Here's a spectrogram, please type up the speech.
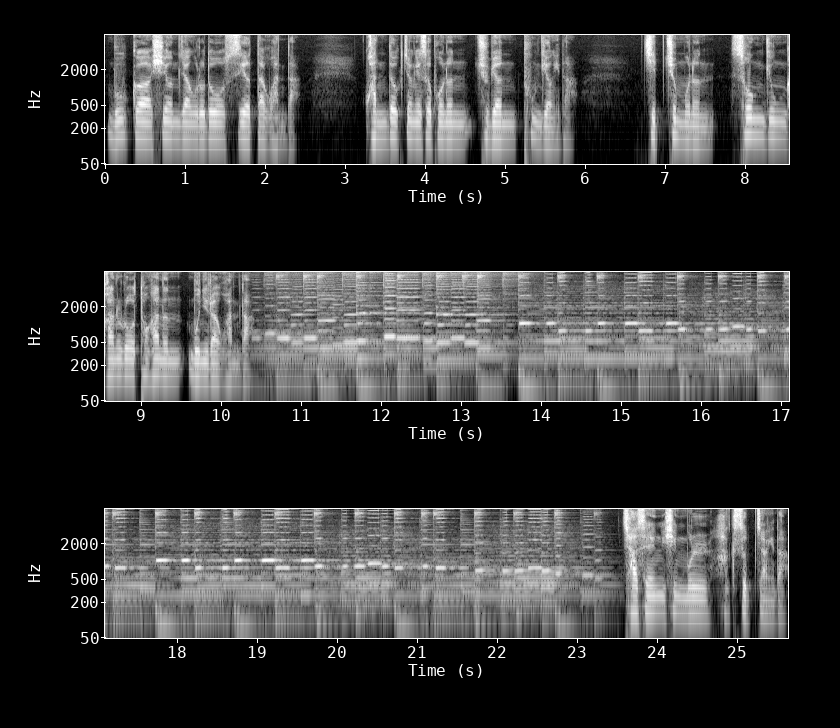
무과 시험장으로도 쓰였다고 한다. 관덕정에서 보는 주변 풍경이다. 집춘문은 성균관으로 통하는 문이라고 한다. 자생식물 학습장이다.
